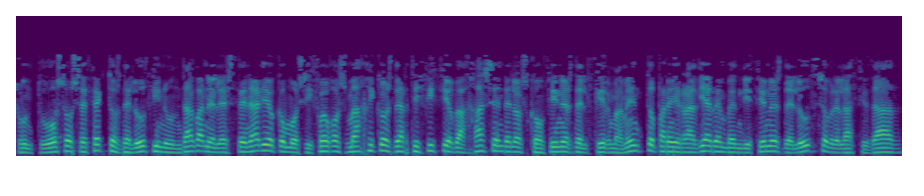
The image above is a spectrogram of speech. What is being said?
suntuosos efectos de luz inundaban el escenario como si fuegos mágicos de artificio bajasen de los confines del firmamento para irradiar en bendiciones de luz sobre la ciudad,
